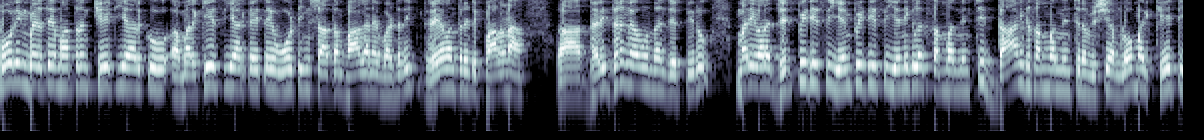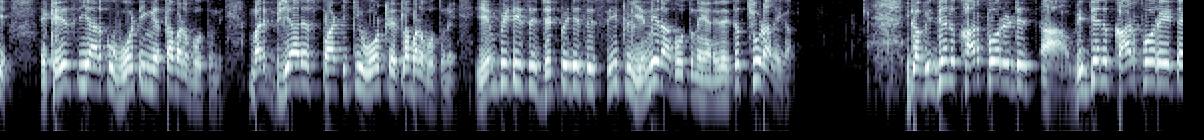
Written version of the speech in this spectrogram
పోలింగ్ పెడితే మాత్రం కేటీఆర్కు మన మరి కేసీఆర్కి అయితే ఓటింగ్ శాతం బాగానే పడ్డది. రేవంత్ రెడ్డి పాలన దరిద్రంగా ఉందని చెప్పారు మరి వాళ్ళ జెడ్పీటీసీ ఎంపీటీసీ ఎన్నికలకు సంబంధించి దానికి సంబంధించిన విషయంలో మరి కేటీ కేసీఆర్కు ఓటింగ్ ఎట్లా పడబోతుంది? మరి బీఆర్ఎస్ పార్టీకి ఓట్లు ఎట్లా పడబోతున్నాయి? ఎంపీటీసీ జెడ్పీటీసీ సీట్లు ఎన్ని రాబోతున్నాయి అనేది అయితే చూడాలి ఇక. ఇక విద్యను కార్పొరేట్ విద్యను కార్పొరేట్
